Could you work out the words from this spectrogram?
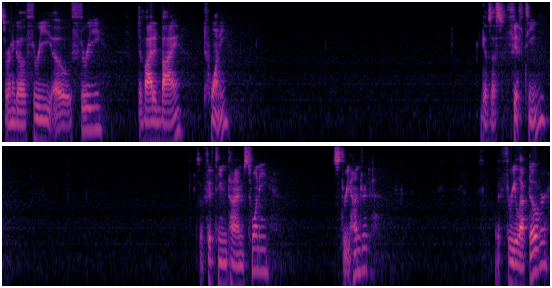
So we're going to go 303 divided by 20. Gives us 15. So 15 times 20 is 300 with 3 left over.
